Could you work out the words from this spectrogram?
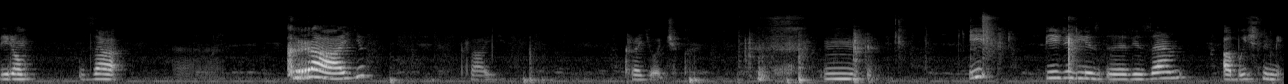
Беремо за край. Край. Краєчок. М, И перерезаем обычными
